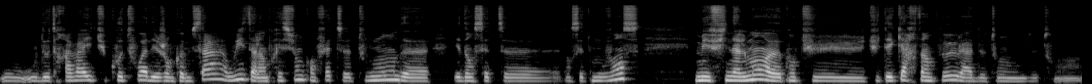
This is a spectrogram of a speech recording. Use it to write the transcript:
ou, de travail, tu côtoies des gens comme ça, oui, tu as l'impression qu'en fait tout le monde euh, est dans cette euh, dans cette mouvance, mais finalement euh, quand tu t'écartes un peu là de ton de ton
